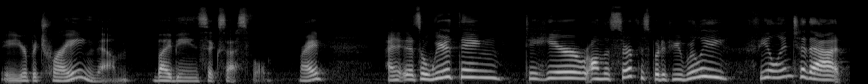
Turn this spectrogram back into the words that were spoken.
you're betraying them by being successful, right? And it's a weird thing to hear on the surface, but if you really feel into that,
